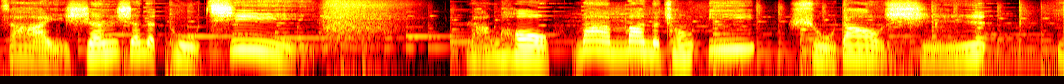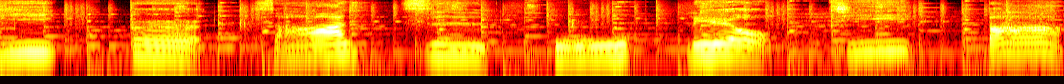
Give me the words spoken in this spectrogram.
再深深的吐气，然后慢慢的从一数到十，一、二、三、四、五、六、七、八、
